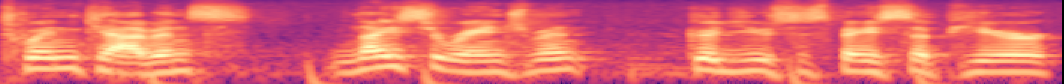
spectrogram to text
twin cabins. Nice arrangement, good use of space up here.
